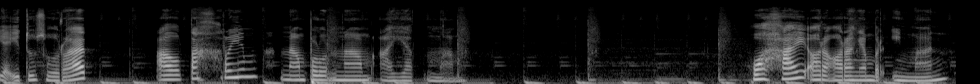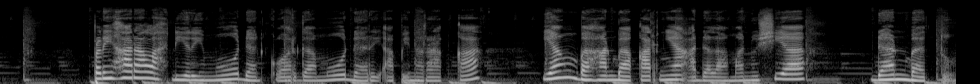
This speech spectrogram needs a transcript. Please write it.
yaitu surat Al-Tahrim 66 ayat 6. Wahai orang-orang yang beriman, Peliharalah dirimu dan keluargamu dari api neraka yang bahan bakarnya adalah manusia dan batu.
